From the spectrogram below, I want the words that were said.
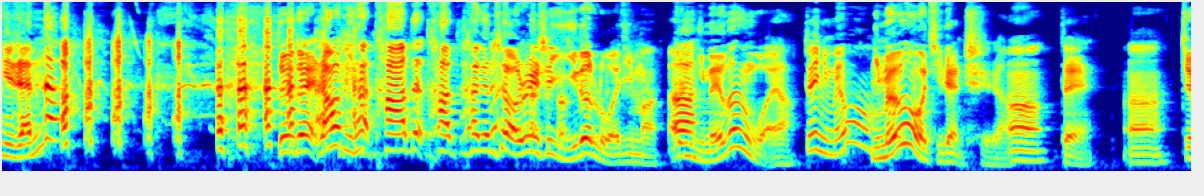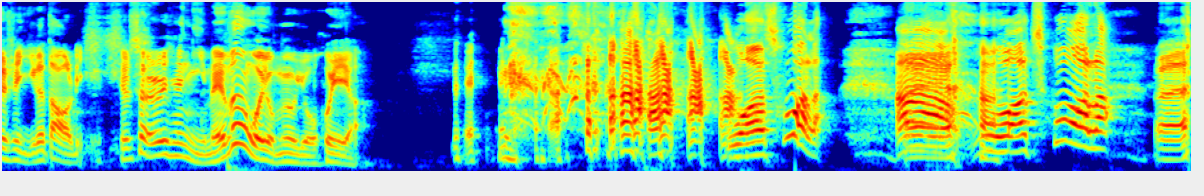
你人呢？对不对？然后你看他的他他跟崔小瑞是一个逻辑吗？就是啊你没问我呀，对你没问我你没问我几点吃啊？嗯对，嗯，这是一个道理。其实崔小瑞是你没问我有没有优惠呀？我错了哎啊，我错了。呃，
